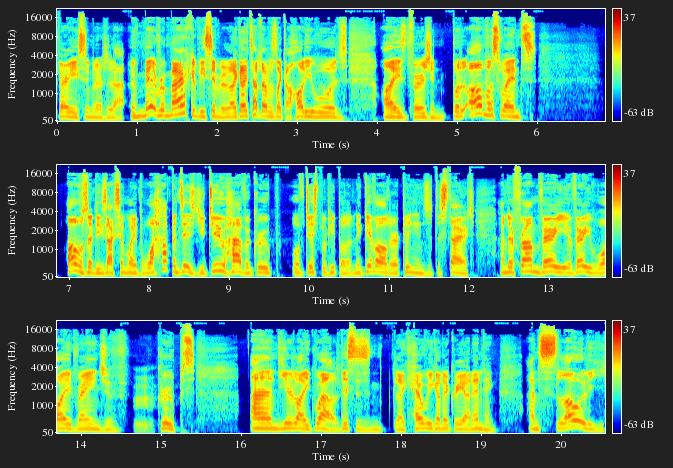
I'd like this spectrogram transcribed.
very similar to that. Remarkably similar. Like I thought that was like a Hollywoodized version, but it almost went almost went the exact same way. But what happens is you do have a group of disparate people and they give all their opinions at the start. And they're from very a very wide range of mm. groups. And you're like, well, this isn't like how are we gonna agree on anything? And slowly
